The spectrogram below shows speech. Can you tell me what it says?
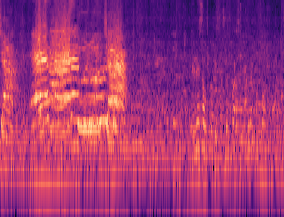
escucha. Esta es tu lucha. ¿Tienes autorización para sacarle fotos?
